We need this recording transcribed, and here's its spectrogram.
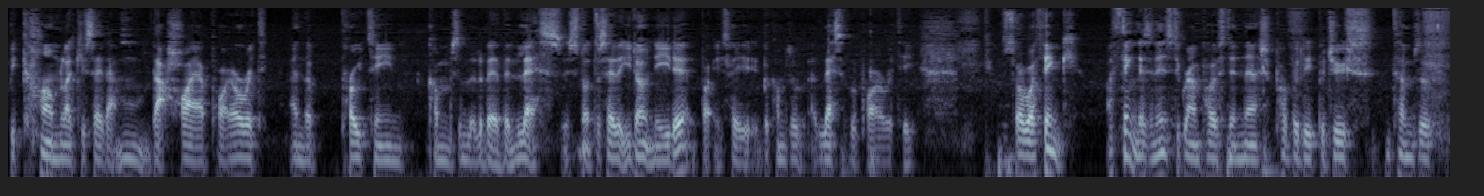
become, like you say, that, that higher priority and the protein comes a little bit of it less. It's not to say that you don't need it, but you say it becomes a, a less of a priority. So I think I think there's an Instagram post in there I should probably produce in terms of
